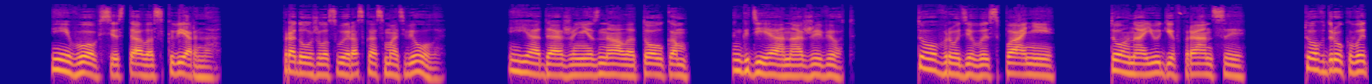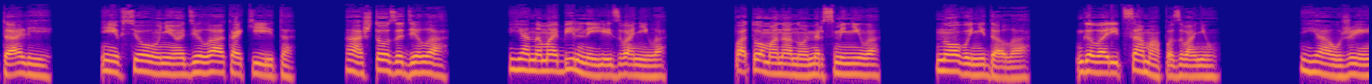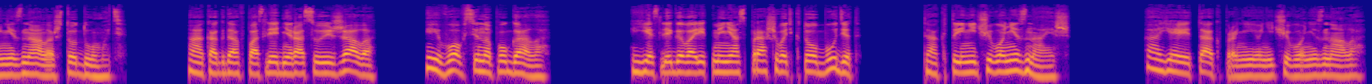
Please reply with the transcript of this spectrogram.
И вовсе стало скверно, продолжила свой рассказ мать Виолы. Я даже не знала толком, где она живет. То вроде в Испании, то на юге Франции, то вдруг в Италии. И все у нее дела какие-то. А что за дела? Я на мобильный ей звонила. Потом она номер сменила. Новый не дала. Говорит, сама позвоню. Я уже и не знала, что думать. А когда в последний раз уезжала, и вовсе напугала. Если, говорит, меня спрашивать, кто будет, так ты ничего не знаешь. А я и так про нее ничего не знала.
